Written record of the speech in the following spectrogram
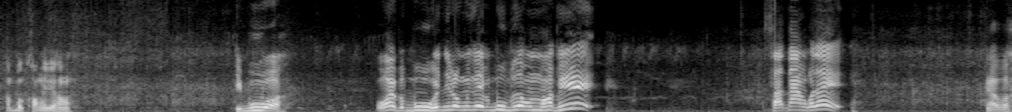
เอาเบิกของกันอยู่ห้องพี่บูอะโอ้ยปลาบูเห็นยี่ลงไม่ได้ปลาบูไม่ต้องมาพี่สาดน้ำก็ได้นะครับผม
